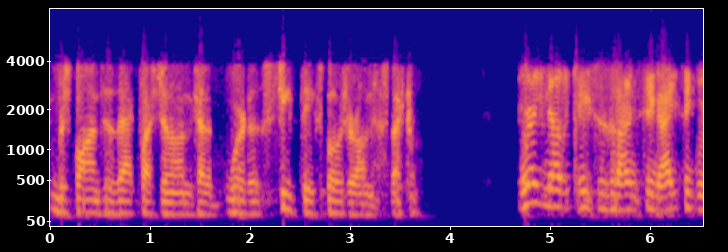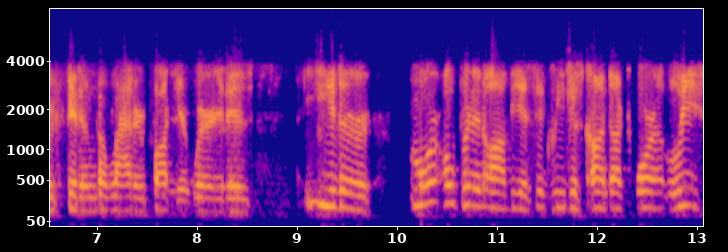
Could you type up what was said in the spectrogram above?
respond to that question on kind of where to seat the exposure on that spectrum? Right now, the cases that I'm seeing, I think would fit in the latter bucket where it is either more open and obvious egregious conduct or at least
